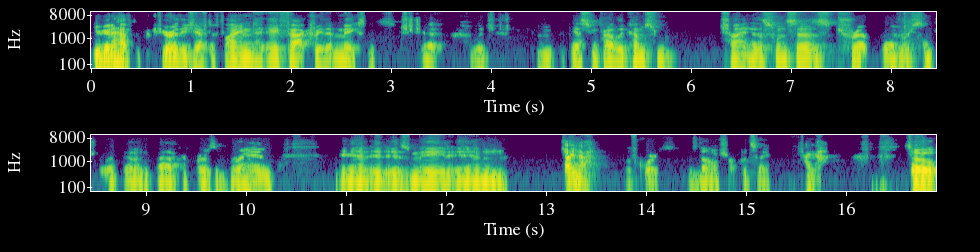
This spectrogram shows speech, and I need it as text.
You're going to have to procure these. You have to find a factory that makes this shit, which I'm guessing probably comes from China. This one says Trev Rev or something like that on the back as far as a brand, and it is made in China, of course, as Donald Trump would say, China. So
